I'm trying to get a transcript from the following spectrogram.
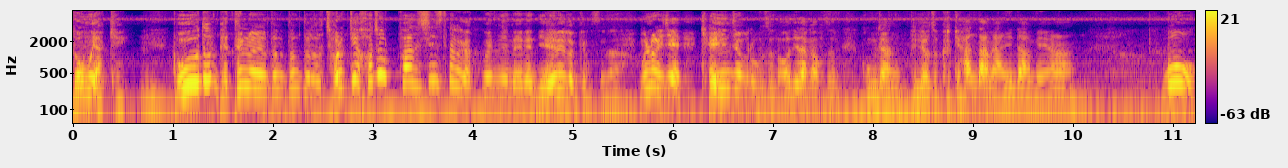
너무 약해. 음. 모든 배틀로얄 통틀어서 저렇게 허접한 시스템을 갖고 있는 애는 얘네밖에 없어 요. 물론 이제 개인적으로 무슨 어디다가 무슨 공장 빌려서 그렇게 한 다음에 아닌 다음에야 뭐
